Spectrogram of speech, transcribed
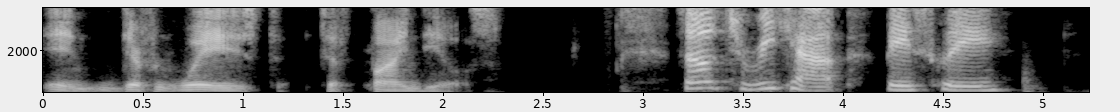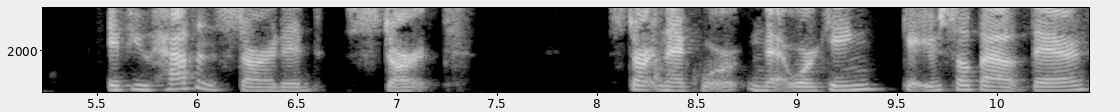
in different ways to, to find deals. So to recap, basically, if you haven't started, start. Start network, networking, get yourself out there,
